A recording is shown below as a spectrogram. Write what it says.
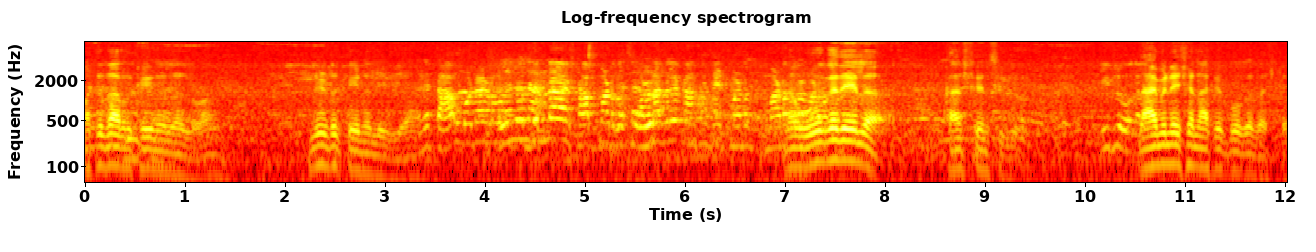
ಮತದಾರರ ಕೈನಲ್ಲಲ್ವಾ? ಲೀಡರ್ ಕೈನಲ್ಲಿ ಇದೆಯಾ ನಾವು ಹೋಗೋದೇ ಇಲ್ಲ. ಕಾನ್ಸ್ಟಿಟ್ಯೂನ್ಸಿಗೆ ನಾಮಿನೇಷನ್ ಹಾಕಕ್ಕೆ ಹೋಗೋದಷ್ಟೇ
